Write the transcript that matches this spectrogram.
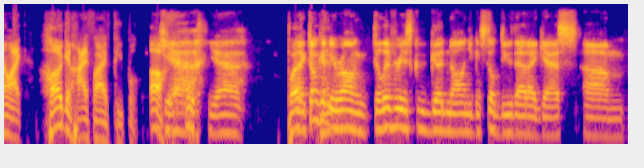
and like hug and high five people. Oh yeah, yeah. But like, don't get me wrong, delivery is good and all, and you can still do that, I guess, um,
